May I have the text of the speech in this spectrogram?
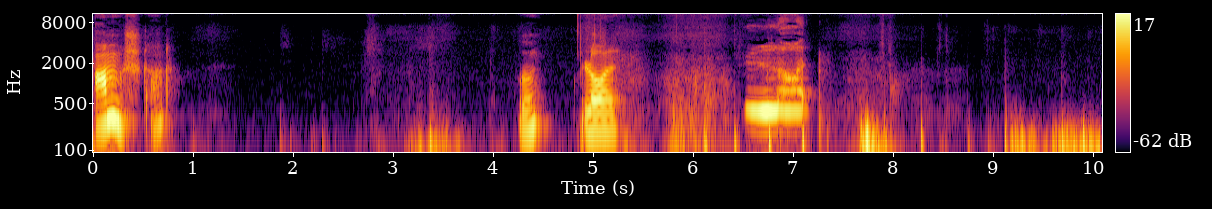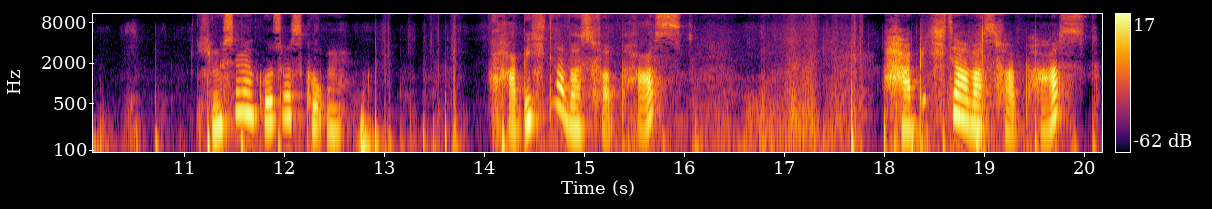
am Start. Oh, lol. Lol. Ich müsste mal kurz was gucken. Habe ich da was verpasst? Habe ich da was verpasst?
